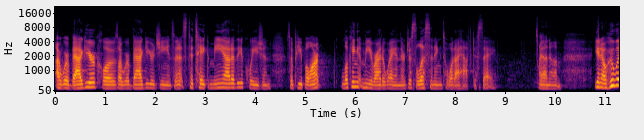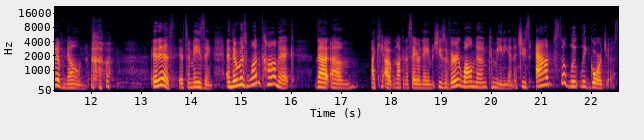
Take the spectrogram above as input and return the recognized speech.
I wear baggier clothes. I wear baggier jeans. And it's to take me out of the equation so people aren't looking at me right away and they're just listening to what I have to say. And, um, you know, who would have known? it is. It's amazing. And there was one comic that um, I can't, I'm not going to say her name, but she's a very well known comedian and she's absolutely gorgeous.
